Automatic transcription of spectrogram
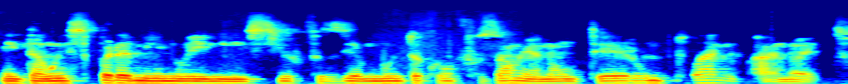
Então isso para mim no início fazia muita confusão, eu não ter um plano à noite.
